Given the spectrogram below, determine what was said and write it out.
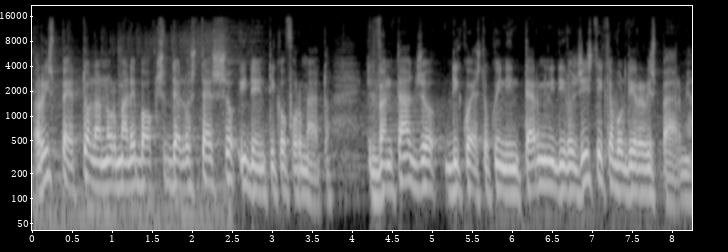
rispetto alla normale box dello stesso identico formato. Il vantaggio di questo, quindi in termini di logistica, vuol dire risparmio.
